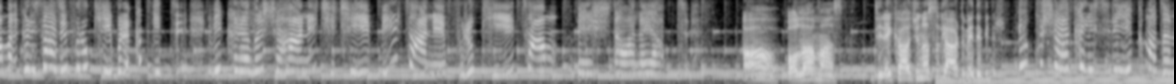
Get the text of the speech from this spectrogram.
Ama Griselda Fruki'yi bırakıp gitti. Ve kralın şahane çiçeği bir tane Fruki'yi tam beş tane yaptı. Aa, olamaz. Dilek ağacı nasıl yardım edebilir? Gökkuşağı kalesini yıkmadan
